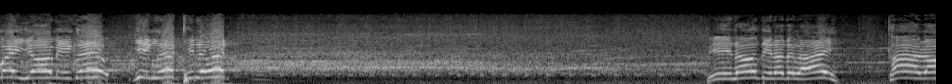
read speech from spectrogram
ไม่ยอมอีกแล้ว ยิ่งรักชินวัตรพี่น้องที่เราทั้งหลาย ถ้าเรา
